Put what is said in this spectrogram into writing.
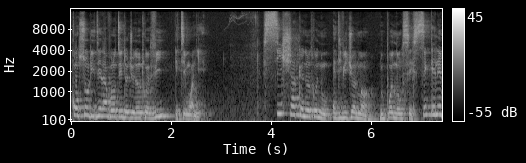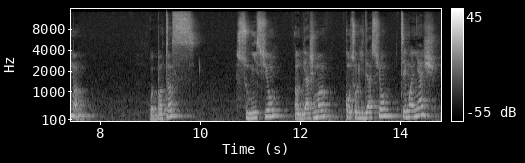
consolider la volonté de Dieu dans notre vie et témoigner. Si chacun d'entre nous, individuellement, nous prenons ces cinq éléments, repentance, soumission, engagement, consolidation, témoignage,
